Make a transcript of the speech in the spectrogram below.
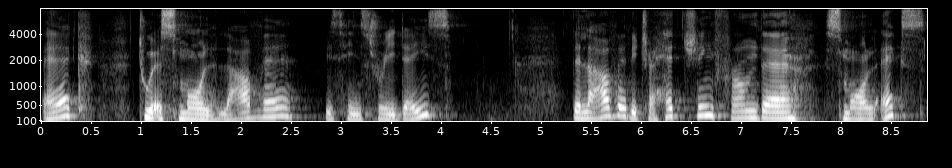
egg to a small larvae within three days. The larvae, which are hatching from the small eggs,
